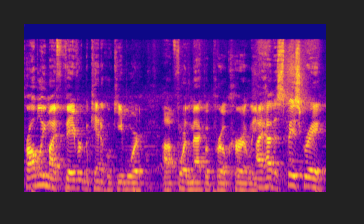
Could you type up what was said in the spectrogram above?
probably my favorite mechanical keyboard uh, for the MacBook Pro currently. I have a space gray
